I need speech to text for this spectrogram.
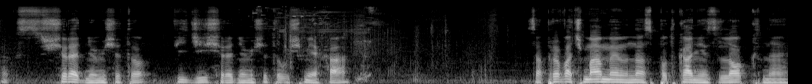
Tak średnio mi się to widzi, średnio mi się to uśmiecha. Zaprowadź mamę na spotkanie z Lokne.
